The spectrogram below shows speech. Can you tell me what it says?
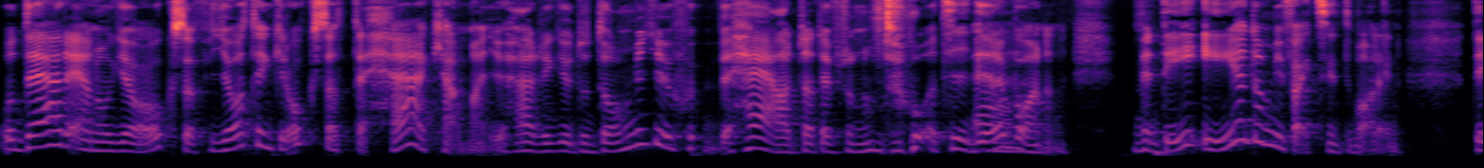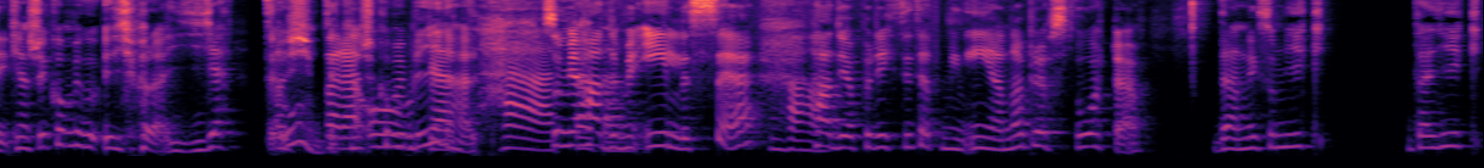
Och där är nog jag också, för jag tänker också att det här kan man ju, herregud, och de är ju härdade från de två tidigare ja. barnen. Men det är de ju faktiskt inte Malin. Det kanske kommer att göra jätteont. Usch, det kanske kommer bli det här. Som jag hade med Ilse, hade jag på riktigt att min ena bröstvårta, den liksom gick den, gick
